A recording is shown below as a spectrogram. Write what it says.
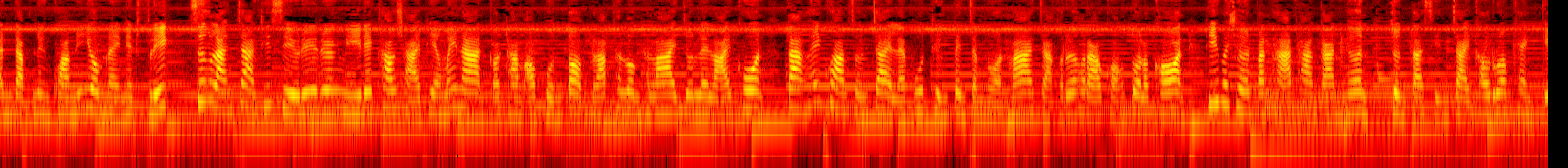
อันดับหนึ่งความนิยมใน Netflix ซึ่งหลังจากที่ซีรีส์เรื่องนี้ได้เข้าฉายเพียงไม่นาน ก็ทำเอาผลตอบรับถล่มทลายจนหลายๆ คน ต่างให้ความสนใจและพูดถึงเป็นจำนวนมากจากเรื่องราวของตัวละคร ที่เผชิญปัญหาทางการเงิน จนตัดสินใจเข้าร่วมแข่งเก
